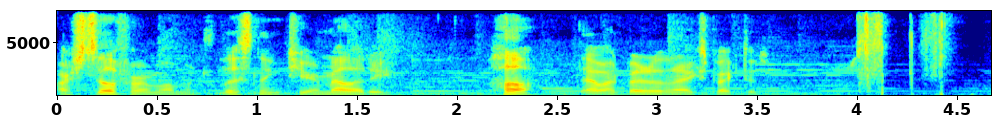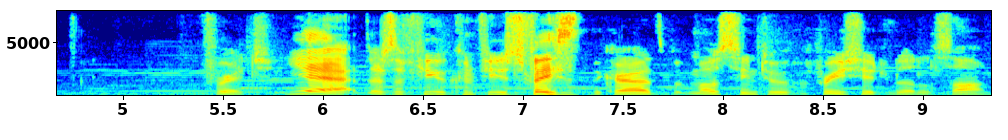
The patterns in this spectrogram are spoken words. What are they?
are still for a moment listening to your melody. Huh, that went better than I expected. Fridge. Yeah, there's a few confused faces in the crowds, but most seem to have appreciated a little song.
